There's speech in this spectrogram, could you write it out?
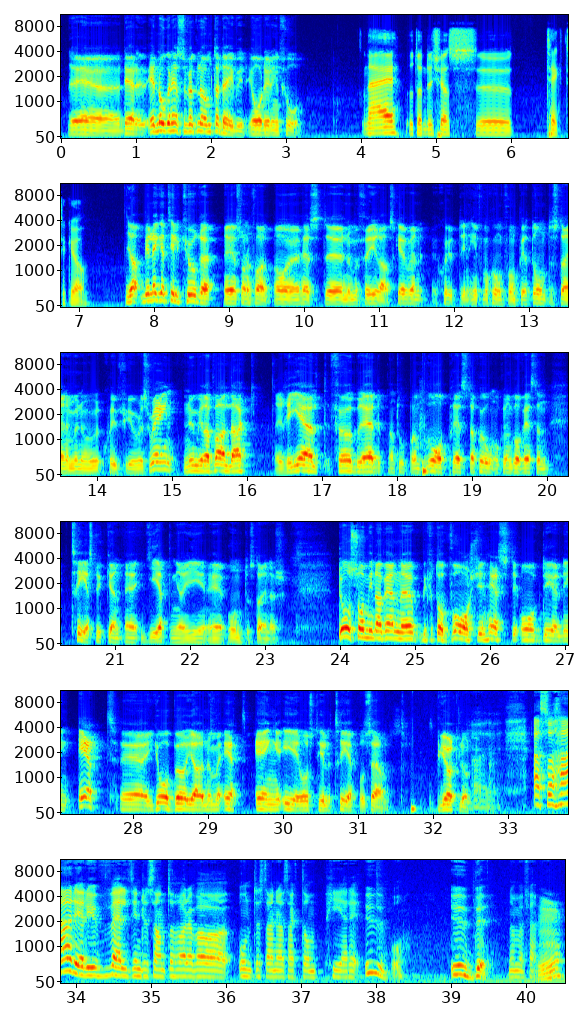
Det är, det är, är det någon häst som vi har glömt där David, i avdelning 2? Nej, utan det känns uh, täckt tycker jag. Ja, vi lägger till Kurre eh, i sådana fall. Och eh, häst eh, nummer 4. Ska även skjuta in information från Peter Untersteiner med nummer 7 Furious Rain. Numera Wallach. Rejält förberedd. Han tog på en bra prestation och han gav hästen tre stycken eh, getingar i eh, Untersteiners. Då så mina vänner, vi får ta varsin häst i avdelning 1. Eh, jag börjar nummer 1, Eng Eros till 3%. Björklund. Alltså här är det ju väldigt intressant att höra vad Untersteiner har sagt om Pere Ubo. Ubu, nummer 5. Mm.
